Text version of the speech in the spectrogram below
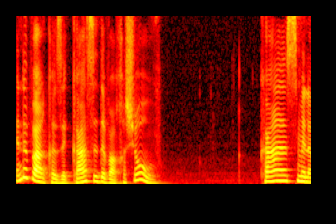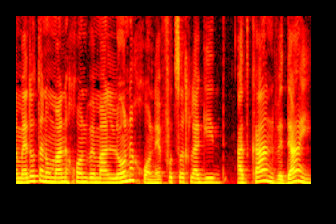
אין דבר כזה, כעס זה דבר חשוב. כעס מלמד אותנו מה נכון ומה לא נכון, איפה צריך להגיד עד כאן ודי.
